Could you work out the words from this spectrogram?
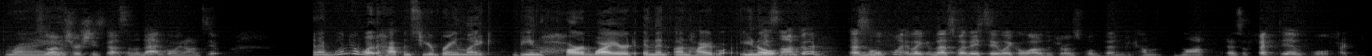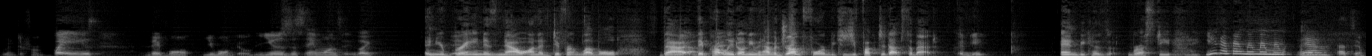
right. So I'm sure she's got some of that going on too. And I wonder what happens to your brain, like being hardwired and then unhired. You know, It's not good. That's the whole point. Like that's why they say like a lot of the drugs will then become not as effective, will affect you in different ways. They won't you won't be able to use the same ones. Like and your brain is now on a different level that Yeah, they probably right. don't even have a drug for because you fucked it up so bad. could be. And because Rusty, you know, Yeah, that too.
